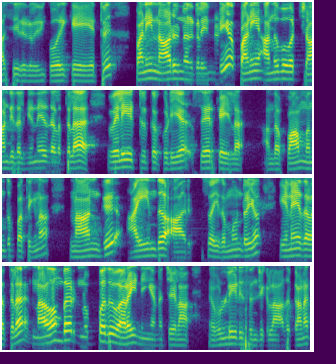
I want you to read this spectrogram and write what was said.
ஆசிரியர்களின் கோரிக்கையை ஏற்று பணி நாடுனர்களினுடைய பணி அனுபவ சான்றிதழ் இணையதளத்தில் வெளியிட்டிருக்கக்கூடிய சேர்க்கையில். அந்த ஃபார்ம் வந்து பார்த்தீங்கன்னா நான்கு ஐந்து ஆறு. ஸோ இது மூன்றையும் இணையதளத்தில் நவம்பர் முப்பது வரை நீங்கள் என்ன செய்யலாம்? உள்ளீடு செஞ்சுக்கலாம். அதுக்கான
